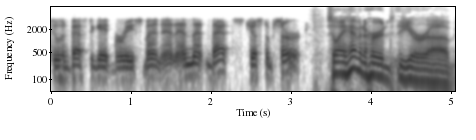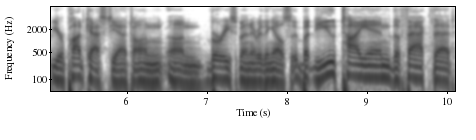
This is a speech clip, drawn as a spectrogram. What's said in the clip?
to investigate Burisma, and, and that that's just absurd. So I haven't heard your uh, your podcast yet on on Burisma and everything else, but do you tie in the fact that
